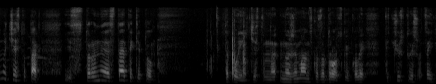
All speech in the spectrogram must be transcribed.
ну, чисто так, із сторони естетики, то такої чисто на- нажимансько-задротської, коли ти чувствуєш оцей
